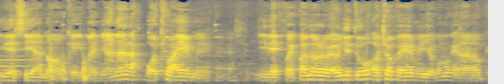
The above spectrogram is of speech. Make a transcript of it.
y decía, no, que mañana a las 8 a.m. Y después cuando lo veo en YouTube, 8 p.m. Y yo, como que, ah, ok.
